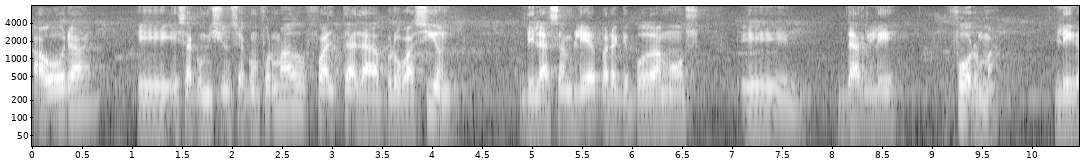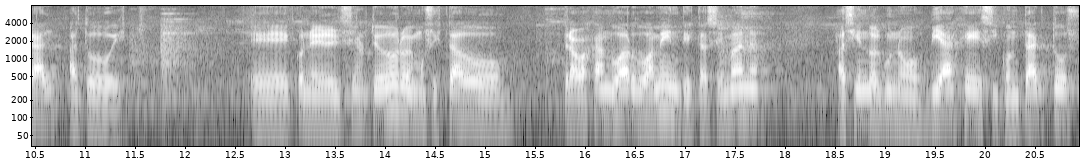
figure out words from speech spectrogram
ahora eh, esa comisión se ha conformado, falta la aprobación de la Asamblea para que podamos eh, darle forma legal a todo esto. Eh, con el señor Teodoro hemos estado trabajando arduamente esta semana, haciendo algunos viajes y contactos,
